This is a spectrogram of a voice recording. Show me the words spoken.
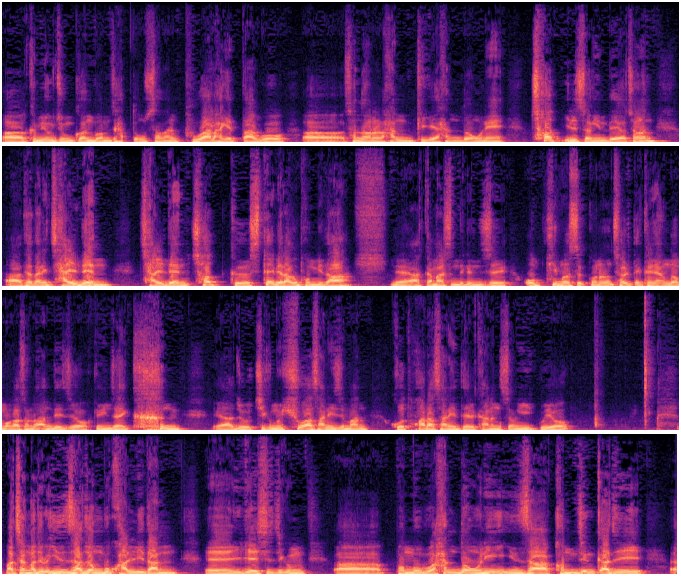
어, 금융증권 범죄 합동수사단을 부활하겠다고 어, 선언을 한 그게 한동훈의 첫 일성인데요. 저는 아, 대단히 잘된 잘된 첫 그 스텝이라고 봅니다. 네, 아까 말씀드린 듯이 옵티머스 권은 절대 그냥 넘어가서는 안 되죠. 굉장히 큰 예, 아주 지금은 휴화산이지만 곧 활화산이 될 가능성이 있고요. 마찬가지로 인사정보관리단 예, 이것이 지금 어, 법무부 한동훈이 인사 검증까지 어,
